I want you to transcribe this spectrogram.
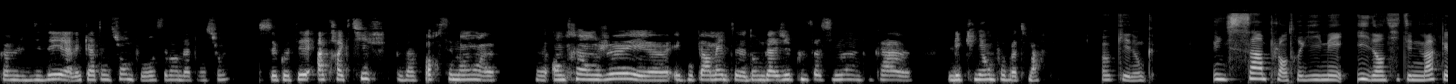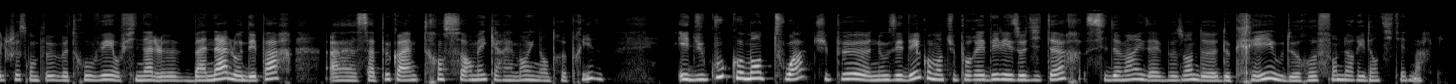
comme je disais avec attention pour recevoir de l'attention. Ce côté attractif va forcément entrer en jeu et, et vous permettre d'engager plus facilement en tout cas les clients pour votre marque. Ok, donc une simple entre guillemets identité de marque, quelque chose qu'on peut trouver au final euh, banal au départ, euh, ça peut quand même transformer carrément une entreprise. Et du coup, comment toi tu peux nous aider? Comment tu pourrais aider les auditeurs si demain ils avaient besoin de, créer ou de refondre leur identité de marque?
